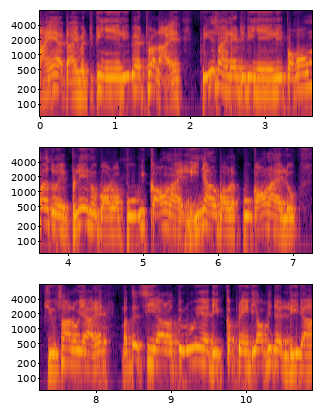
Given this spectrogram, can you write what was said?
line ရဲ့အတိုင်းပဲတည်တည်ငြိမ်ငြိမ်လေးပဲထွက်လာတယ် baseline လည်းတည်တည်ငြိမ်ငြိမ်လေး performance ဆိုရင် blink တို့ပါတော့ပိုပြီးကောင်းလာတယ် lina တို့ပါတော့ပိုကောင်းလာတယ်လို့ယူဆလို့ရတယ်မသစ်စီကတော့သူတို့ရဲ့ဒီ captain တယောက်ဖြစ်တဲ့ leader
